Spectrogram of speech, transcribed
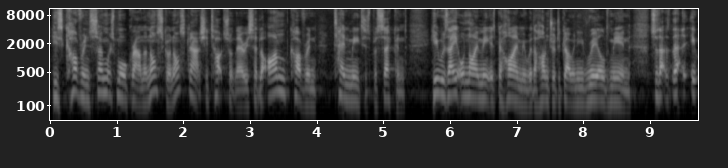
he's covering so much more ground than Oscar. And Oscar actually touched on it there. He said, look, I'm covering 10 metres per second. He was eight or nine metres behind me with 100 to go, and he reeled me in. So that's that. It,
